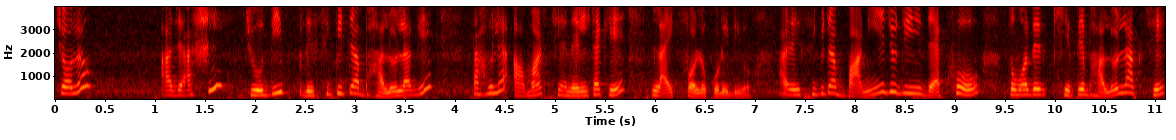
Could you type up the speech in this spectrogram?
চলো আজ আসি। যদি রেসিপিটা ভালো লাগে, তাহলে আমার চ্যানেলটাকে লাইক ফলো করে দিও। আর রেসিপিটা বানিয়ে যদি দেখো তোমাদের খেতে ভালো লাগছে,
